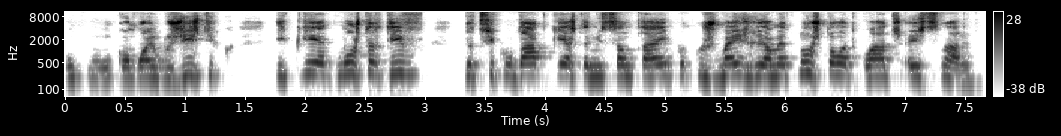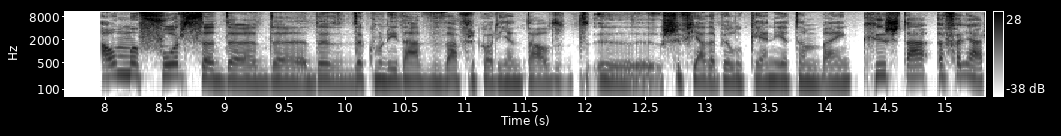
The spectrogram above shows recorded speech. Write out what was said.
um, um comboio logístico, e que é demonstrativo da dificuldade que esta missão tem, porque os meios realmente não estão adequados a este cenário. Há uma força da, da, da, da comunidade da África Oriental, uh, chefiada pelo Quénia também, que está a falhar,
